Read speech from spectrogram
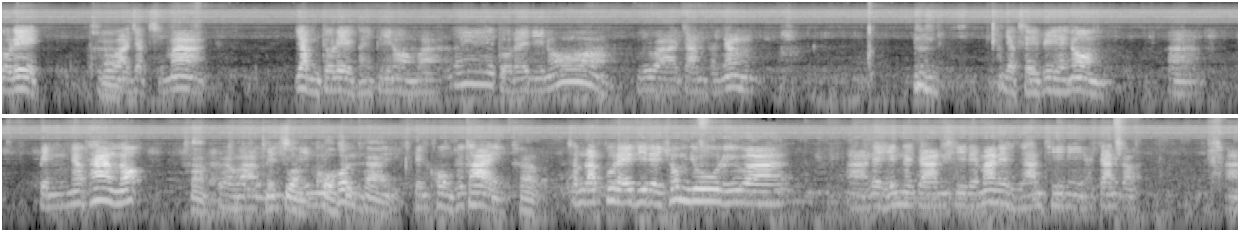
ตัวเลข คหรือรัว่าบจากสิมาย่ำตัวเลขให้พี่น้องว่า เอ้ยตัวใดดีเนาะหรือว่าอาจารย์ก็ยัง อยากใส่พี่ให้น้อง อ่า เป็นแนวทางเนาะครับเพื่อว่าในเป็นช่วงสีมโค้งงคลสุดท้ายเป็นโค้งสุดท้าย ครับ สำหรับผู้ใดที่ได้ชมอยู่หรือว่า อ่าได้เห็นอาจารย์ที่ได้มาในสถานที่นี้อาจารย์ก็ อ่า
